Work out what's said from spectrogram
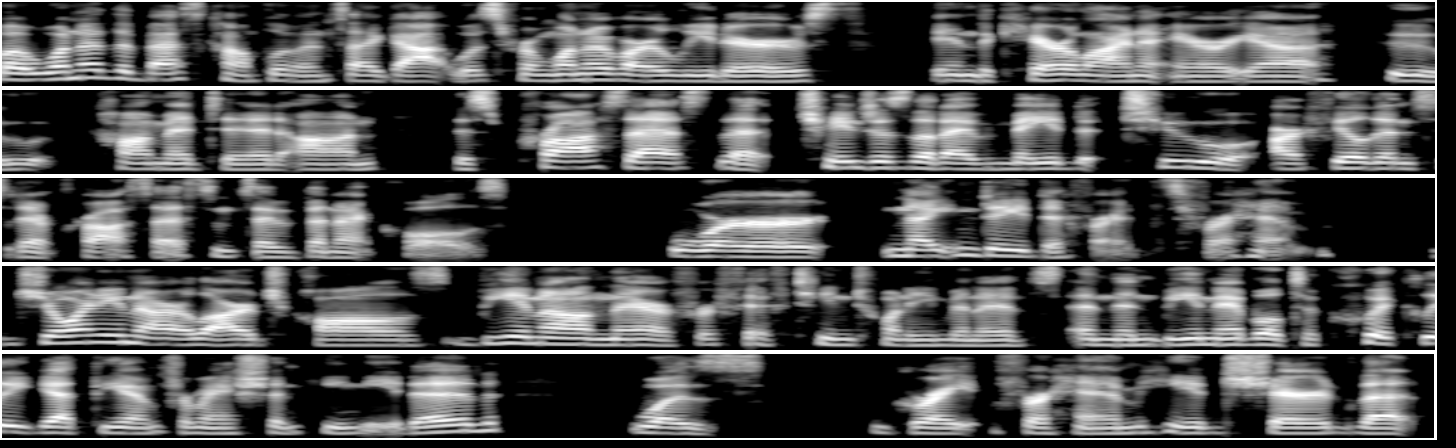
But one of the best compliments I got was from one of our leaders in the Carolina area who commented on this process that changes that I've made to our field incident process since I've been at Kohl's were night and day difference for him. Joining our large calls, being on there for 15, 20 minutes, and then being able to quickly get the information he needed was great for him. He had shared that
